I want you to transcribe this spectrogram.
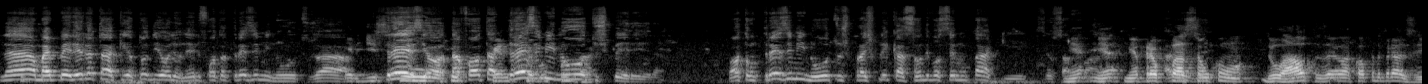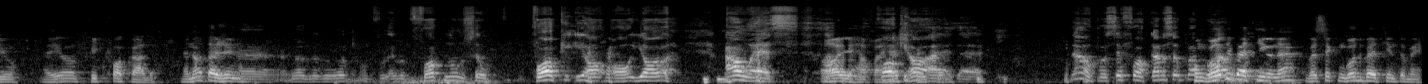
Não, mas Pereira tá aqui, eu tô de olho nele, falta 13 minutos. Já. Ele disse 13, que o- ó, tá, falta pênalti 13 foi muito minutos, Pereira. Faltam 13 minutos para explicação de você não estar aqui, seu safado. Minha, minha, minha preocupação Avisei. com do Altos é a Copa do Brasil. Aí eu fico focado. Não é não, Tagino? Foco no seu. Foco e AOS. Olha, rapaz, e respeita. AOS, é. Não, para você focar no seu próprio Com gol de? Betinho, né? Vai ser com gol de Betinho também.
